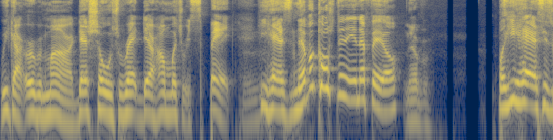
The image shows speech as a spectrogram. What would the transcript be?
We got Urban Meyer. That shows right there how much respect mm-hmm. he has. Never coached in the NFL. Never. But he has his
